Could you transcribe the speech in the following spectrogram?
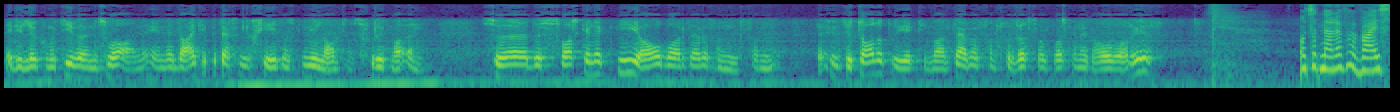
en die lokomotiewe en so aan en uh, daai tipe tegnologie het ons nie in die land ons voer dit maar in. So uh, dis waarskynlik nie haalbaar terwyl van van 'n totale projekie, maar in terme van gewig sal waarskynlik haalbaar wees. Ons het nou net verwys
